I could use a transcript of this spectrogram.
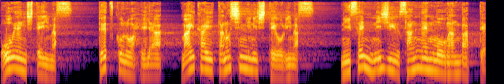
応援しています。徹子の部屋、毎回楽しみにしております。2023年も頑張って。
